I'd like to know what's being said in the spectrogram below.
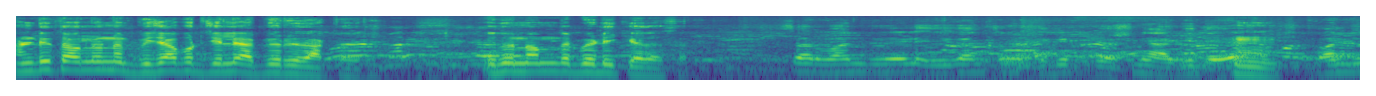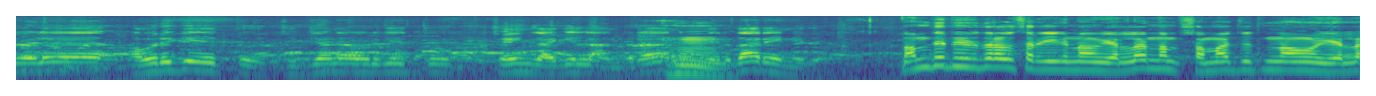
ಖಂಡಿತವಾಗ್ಲೂ ನಮ್ಮ ಬಿಜಾಪುರ ಜಿಲ್ಲೆ ಅಭಿವೃದ್ಧಿ ಆಗ್ತದೆ ಇದು ನಮ್ಮದು ಬೇಡಿಕೆ ಇದೆ ಸರ್. ಸರ್ ಒಂದು ವೇಳೆ ಈಗಂತೂ ಟಿಕೆಟ್ ಘೋಷಣೆ ಆಗಿದೆ. ಒಂದು ವೇಳೆ ಅವರಿಗೆ ಇತ್ತು ಜಿಗ್ಜಾಣ ಅವರಿಗೆ ಇತ್ತು ಚೇಂಜ್ ಆಗಿಲ್ಲ ಅಂದ್ರೆ ನಿರ್ಧಾರ ಏನಿದೆ? ನಮ್ಮದೇ ನಿರ್ಧಾರ ಸರ್. ಈಗ ನಾವು ಎಲ್ಲ ನಮ್ಮ ಸಮಾಜದ ನಾವು ಎಲ್ಲ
